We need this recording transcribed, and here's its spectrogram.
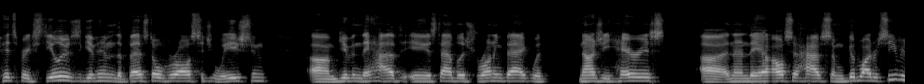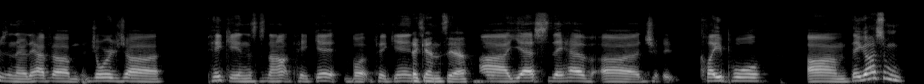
Pittsburgh Steelers give him the best overall situation, um, given they have a established running back with Najee Harris, uh, and then they also have some good wide receivers in there. They have um, George uh, Pickens, not Pickett, but Pickens. Pickens, yeah. Uh, yes, they have uh, Claypool. Um, they got some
